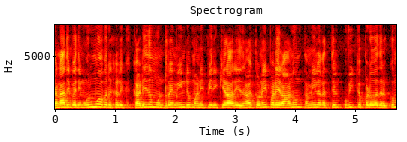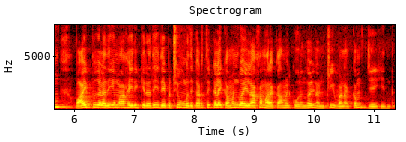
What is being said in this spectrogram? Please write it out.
ஜனாதிபதி முர்மு அவர்களுக்கு கடிதம் ஒன்றை மீண்டும் அனுப்பியிருக்கிறார். இதனால் துணைப்படை ராணுவம் தமிழகத்தில் குவிக்கப்படுவதற்கும் வாய்ப்புகள் அதிகமாக இருக்கிறது. இதை பற்றி உங்களது கருத்துக்களை கமெண்ட் வாயிலாக மறக்காமல் கூறுங்கள். நன்றி வணக்கம். ஜெய்ஹிந்த்.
